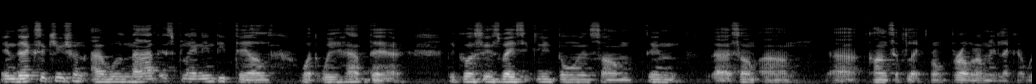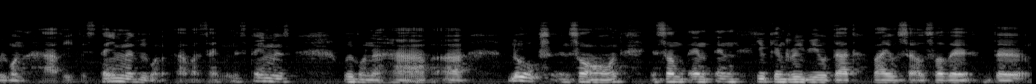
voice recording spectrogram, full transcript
in the execution I will not explain in detail what we have there because it's basically doing something uh, some um, uh, concepts like from programming like we're going to have if statements we're going to have assignment statements we're going to have uh, loops and so on. And some and, and you can review that by yourself. So the the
